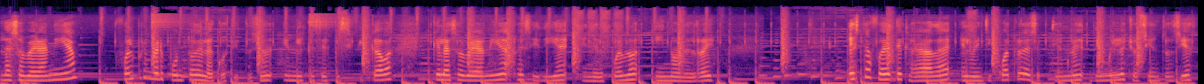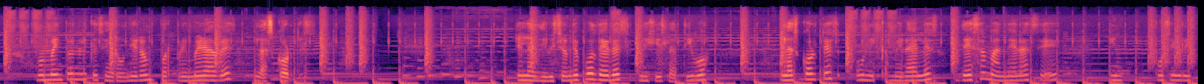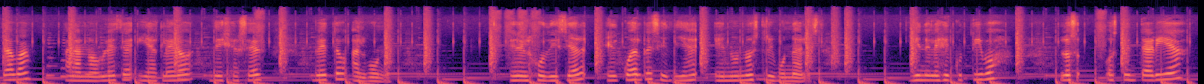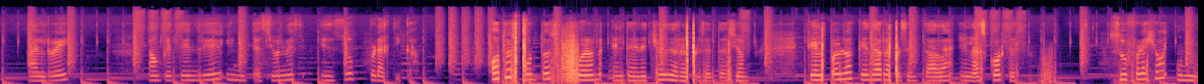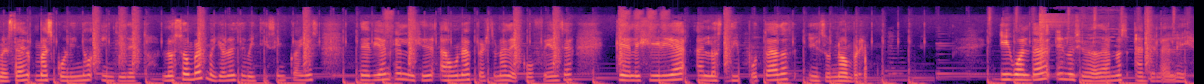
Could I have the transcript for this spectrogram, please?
La soberanía fue el primer punto de la Constitución en el que se especificaba que la soberanía residía en el pueblo y no en el rey. Esta fue declarada el 24 de septiembre de 1810, momento en el que se reunieron por primera vez las Cortes. En la división de poderes legislativo, las Cortes unicamerales de esa manera se imposibilitaba a la nobleza y al clero de ejercer veto alguno. En el judicial, el cual residía en unos tribunales, y en el ejecutivo los ostentaría al rey, aunque tendría limitaciones en su práctica. Otros puntos fueron el derecho de representación, que el pueblo queda representada en las cortes, Sufragio universal masculino indirecto. Los hombres mayores de 25 años debían elegir a una persona de confianza que elegiría a los diputados en su nombre. Igualdad en los ciudadanos ante la ley.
